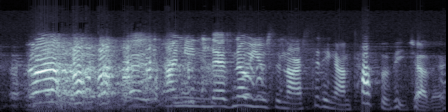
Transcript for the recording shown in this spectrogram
uh, I mean, there's no use in our sitting on top of each other.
